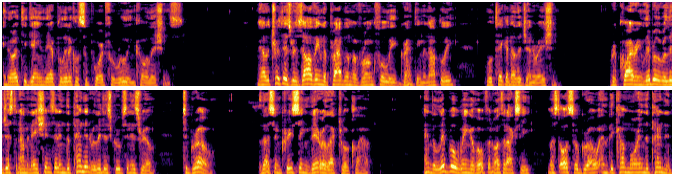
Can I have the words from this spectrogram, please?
in order to gain their political support for ruling coalitions. Now, the truth is, resolving the problem of wrongfully granting monopoly will take another generation, requiring liberal religious denominations and independent religious groups in Israel to grow, thus increasing their electoral clout and the liberal wing of open orthodoxy must also grow and become more independent.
